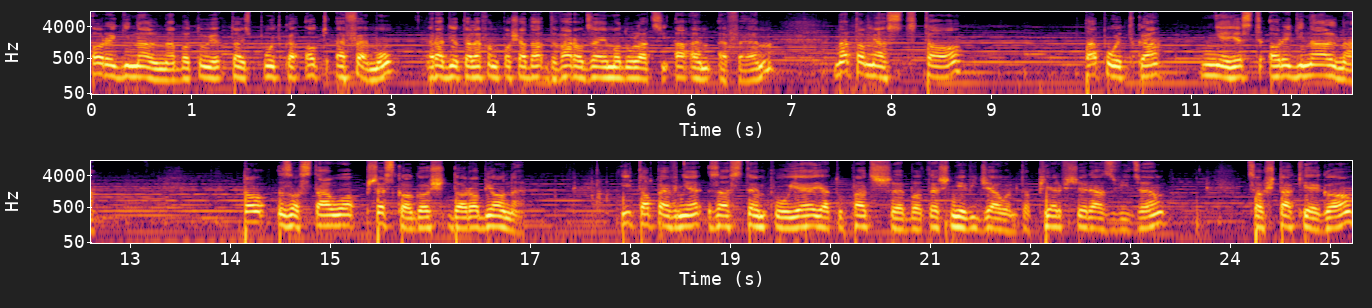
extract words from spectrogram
oryginalna, bo tu je, to jest płytka od FM-u. Radiotelefon posiada dwa rodzaje modulacji AM-FM. Natomiast to, ta płytka nie jest oryginalna. To zostało przez kogoś dorobione. I to pewnie zastępuje, ja tu patrzę, bo też nie widziałem, to pierwszy raz widzę coś takiego.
